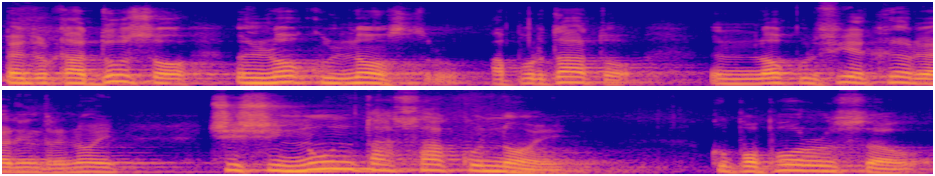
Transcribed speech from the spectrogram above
pentru că a dus-o în locul nostru, a purtat-o în locul fiecăruia dintre noi, ci și nunta sa cu noi, cu poporul său,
